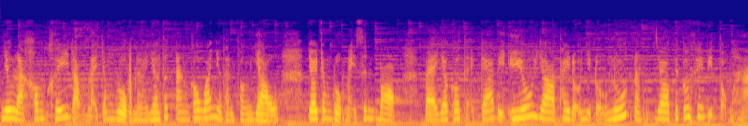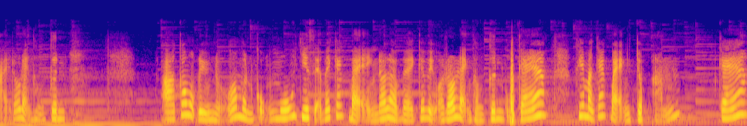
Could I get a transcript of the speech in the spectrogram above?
như là không khí động lại trong ruột nè do thức ăn có quá nhiều thành phần dầu do trong ruột nảy sinh bọt và do cơ thể cá bị yếu do thay đổi nhiệt độ nước nè do cái túi khí bị tổn hại rối loạn thần kinh. À, có một điều nữa mình cũng muốn chia sẻ với các bạn đó là về cái việc rối loạn thần kinh của cá. Khi mà các bạn chụp ảnh cá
